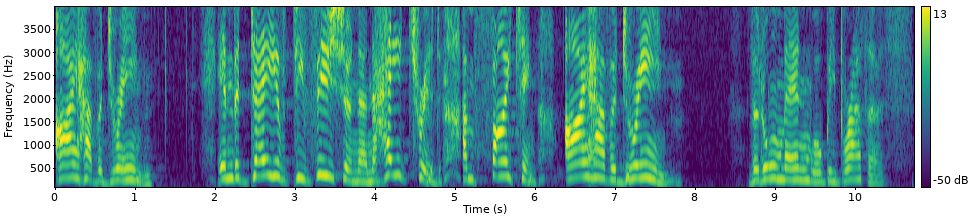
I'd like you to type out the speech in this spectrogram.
I have a dream. In the day of division and hatred and fighting, I have a dream that all men will be brothers.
